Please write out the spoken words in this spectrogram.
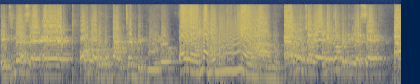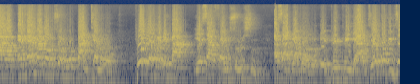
Enti na ɛsɛ sɛ ɛɛ ɔne ɔno ho ba ntɛm bebree no. Ɛyɛ wɔn a wɔn ho hia mmaa no. Ɛɛ mo sɛ na ɛnɛ topic no yɛ sɛ aah mmarima no a wɔn sɛ wɔn ho ba ntɛm no problem wɔn de ba yɛ sɛ afa ɛne solution asa ade ama wɔn mprempren yi ara nti yɛn kɔ pim sɛ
